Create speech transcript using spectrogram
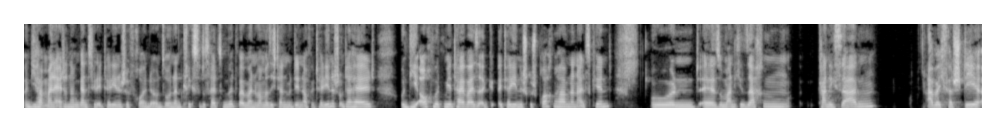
Und die haben, meine Eltern haben ganz viele italienische Freunde und so. Und dann kriegst du das halt so mit, weil meine Mama sich dann mit denen auf Italienisch unterhält und die auch mit mir teilweise Italienisch gesprochen haben dann als Kind. Und äh, so manche Sachen kann ich sagen, aber ich verstehe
